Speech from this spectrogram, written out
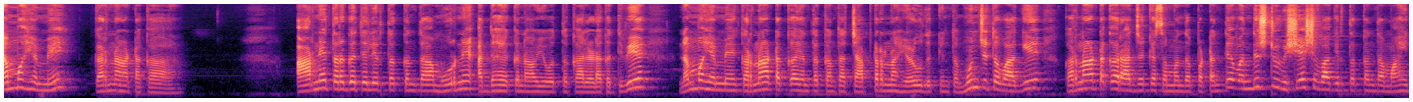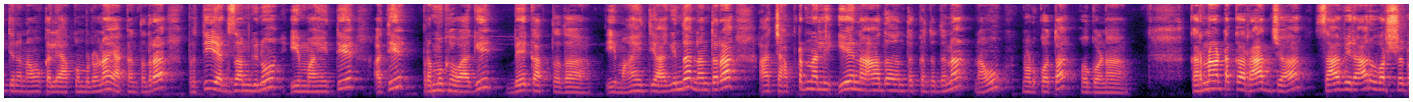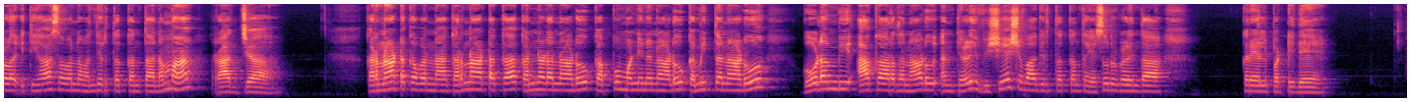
ನಮ್ಮ ಹೆಮ್ಮೆ ಕರ್ನಾಟಕ. ಆರನೇ ತರಗತಿಯಲ್ಲಿರ್ತಕ್ಕಂಥ ಮೂರನೇ ಅಧ್ಯಾಯಕ್ಕೆ ನಾವು ಇವತ್ತು ಕಾಲಿಡಕತ್ತೀವಿ. ನಮ್ಮ ಹೆಮ್ಮೆ ಕರ್ನಾಟಕ ಎಂತಕ್ಕಂಥ ಚಾಪ್ಟರ್ನ ಹೇಳುವುದಕ್ಕಿಂತ ಮುಂಚಿತವಾಗಿ ಕರ್ನಾಟಕ ರಾಜ್ಯಕ್ಕೆ ಸಂಬಂಧಪಟ್ಟಂತೆ ಒಂದಿಷ್ಟು ವಿಶೇಷವಾಗಿರ್ತಕ್ಕಂಥ ಮಾಹಿತಿನ ನಾವು ಕಲೆ ಹಾಕೊಂಡ್ಬಿಡೋಣ ಯಾಕಂತಂದ್ರೆ ಪ್ರತಿ ಎಕ್ಸಾಮ್ಗಿನೂ ಈ ಮಾಹಿತಿ ಅತಿ ಪ್ರಮುಖವಾಗಿ ಬೇಕಾಗ್ತದ. ಈ ಮಾಹಿತಿ ಆಗಿಂದ ನಂತರ ಆ ಚಾಪ್ಟರ್ನಲ್ಲಿ ಏನಾದ ಅಂತಕ್ಕಂಥದ್ದನ್ನು ನಾವು ನೋಡ್ಕೋತಾ ಹೋಗೋಣ. ಕರ್ನಾಟಕ ರಾಜ್ಯ ಸಾವಿರಾರು ವರ್ಷಗಳ ಇತಿಹಾಸವನ್ನು ಹೊಂದಿರತಕ್ಕಂಥ ನಮ್ಮ ರಾಜ್ಯ. ಕರ್ನಾಟಕವನ್ನು ಕರ್ನಾಟಕ, ಕನ್ನಡ ನಾಡು, ಕಪ್ಪು ಮಣ್ಣಿನ ನಾಡು, ಕಮಿತ ನಾಡು, ಗೋಡಂಬಿ ಆಕಾರದ ನಾಡು ಅಂಥೇಳಿ ವಿಶೇಷವಾಗಿರ್ತಕ್ಕಂಥ ಹೆಸರುಗಳಿಂದ ಕರೆಯಲ್ಪಟ್ಟಿದೆ.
